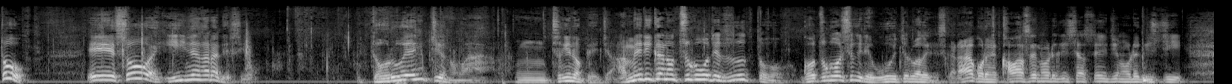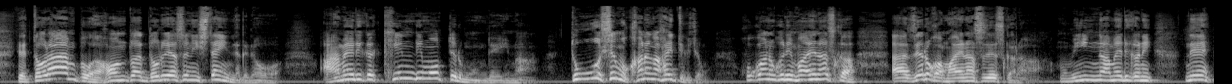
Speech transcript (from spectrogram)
と、えー、そうは言いながらですよ、ドル円っていうのは、うん、次のページ、アメリカの都合でずっとご都合主義で動いてるわけですから、これ、為替の歴史は政治の歴史。で、トランプは本当はドル安にしたいんだけど、アメリカ金利持ってるもんで、今、どうしても金が入ってきちゃう。他の国マイナスか、あ、ゼロかマイナスですから、もうみんなアメリカに、で、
